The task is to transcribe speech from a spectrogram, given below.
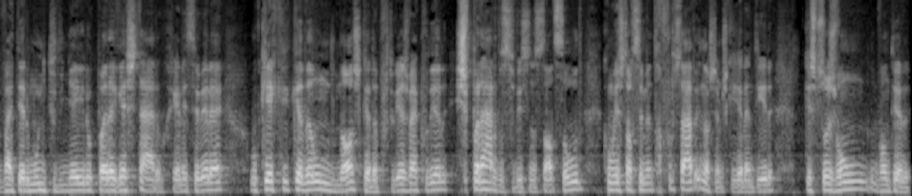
vai ter muito dinheiro para gastar. O que querem saber é o que é que cada um de nós, cada português, vai poder esperar do Serviço Nacional de Saúde com este orçamento reforçado. E nós temos que garantir que as pessoas vão, vão ter,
